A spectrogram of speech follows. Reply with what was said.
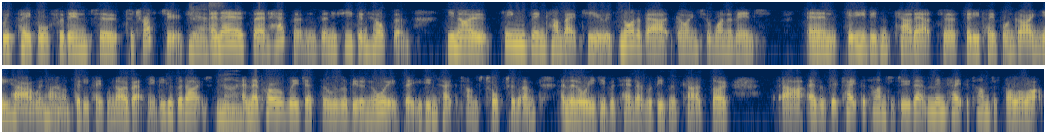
with people for them to, to trust you. Yes. And as that happens, and if you can help them, you know, things then come back to you. It's not about going to one event and getting your business card out to 30 people and going, yeehaw, I went home and 30 people know about me because they don't. no. And they're probably just a little bit annoyed that you didn't take the time to talk to them and that all you did was hand over a business card. So, uh, as I said, take the time to do that and then take the time to follow up.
